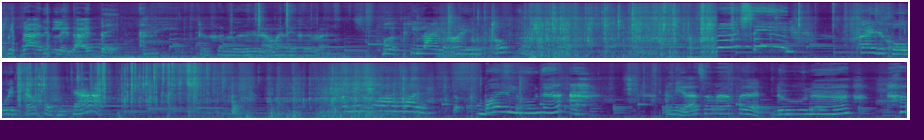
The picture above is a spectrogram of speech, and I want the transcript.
เนี่ยบิดได้ที่เลยได้แต่ก็คือรู้แล้วว่านี่คืออะไรเปิดทีไรไอก็เมซี่ใกล้จะโควิดแล้วขอบคุณจ้าอันนี้คืออะไรไม่รู้นะอะอันนี้เราจะมาเปิดดูนะ ถ้า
